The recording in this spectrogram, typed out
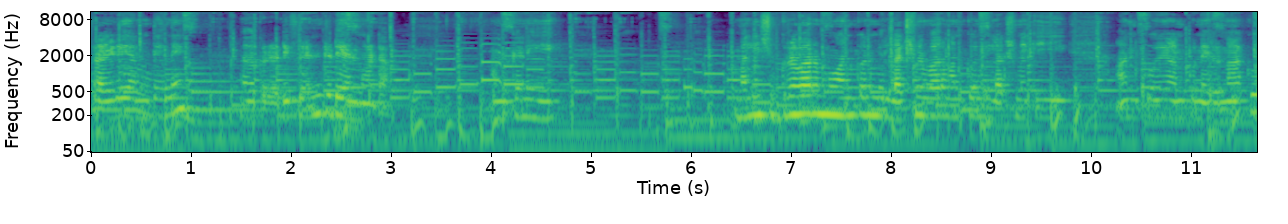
ఫ్రైడే అంటేనే అదొక డిఫరెంట్ డే అనమాట అందుకని మళ్ళీ శుక్రవారం అనుకొని మీరు లక్ష్మీవారం అనుకొని లక్ష్మికి అనుకొని అనుకున్నారు నాకు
